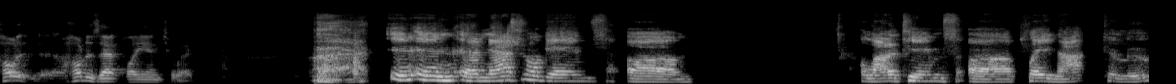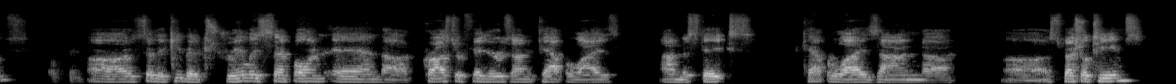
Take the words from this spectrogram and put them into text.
how, how does that play into it? In, in uh, national games, um, a lot of teams uh, play not to lose. Okay. Uh, so they keep it extremely simple and, and uh, cross their fingers on capitalize on mistakes, capitalize on uh, uh special teams,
